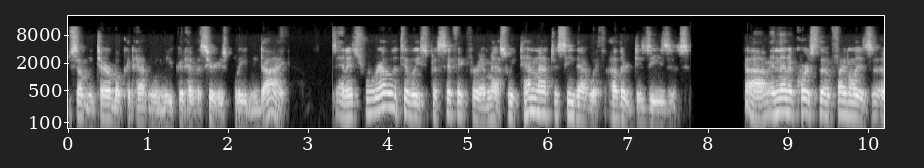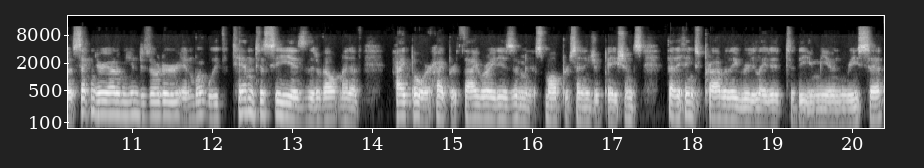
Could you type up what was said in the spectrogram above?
something terrible could happen. You could have a serious bleed and die. And it's relatively specific for MS. We tend not to see that with other diseases. Um, and then, of course, the final is a secondary autoimmune disorder. And what we tend to see is the development of hypo or hyperthyroidism in a small percentage of patients that I think is probably related to the immune reset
